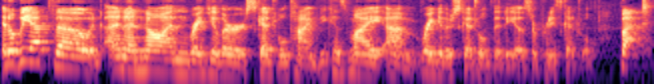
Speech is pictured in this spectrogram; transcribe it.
It'll be up though in a non-regular scheduled time because my um, regular scheduled videos are pretty scheduled. But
